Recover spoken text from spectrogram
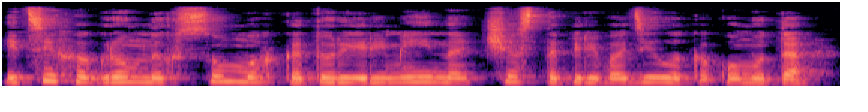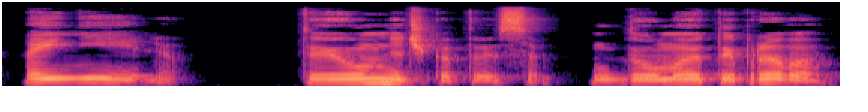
и тех огромных суммах, которые Ремейна часто переводила какому-то Айниэлю. «Ты умничка, Тесса. Думаю, ты права»,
